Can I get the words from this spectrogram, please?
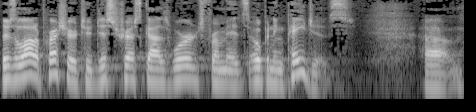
there's a lot of pressure to distrust God's words from its opening pages. Um,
